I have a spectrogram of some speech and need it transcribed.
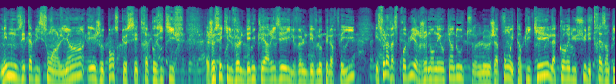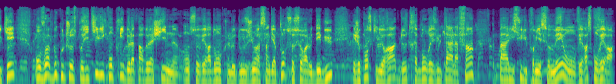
mais nous établissons un lien et je pense que c'est très positif. Je sais qu'ils veulent dénucléariser, ils veulent développer leur pays et cela va se produire, je n'en ai aucun doute. Le Japon est impliqué, la Corée du Sud est très impliquée. On voit beaucoup de choses positives, y compris de la part de la Chine. On se verra donc le 12 juin à Singapour, ce sera le début et je pense qu'il y aura de très bons résultats à la fin, pas à l'issue du premier sommet, on verra ce qu'on verra.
